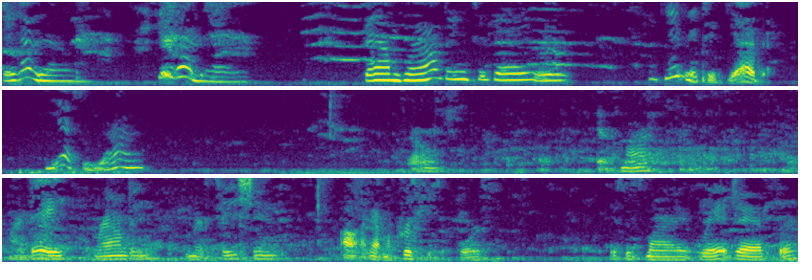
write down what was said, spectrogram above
Say hello. I'm grounding today. We're getting it together. Yes, we are. So that's my my day. Grounding, meditation. Oh, I got my crystals, of course. This is my red jasper.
